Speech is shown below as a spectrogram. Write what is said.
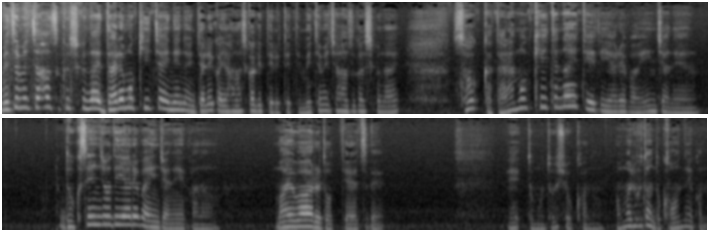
めちゃめちゃ恥ずかしくない？誰も聞いちゃいねえのに誰かに話しかけてるって言ってめちゃめちゃ恥ずかしくない？そっか誰も聞いてない体でやればいいんじゃねえ。独占上でやればいいんじゃねえかな。マイワールドってやつで。えでもどうしようかな。あんまり普段と変わんねえかな。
